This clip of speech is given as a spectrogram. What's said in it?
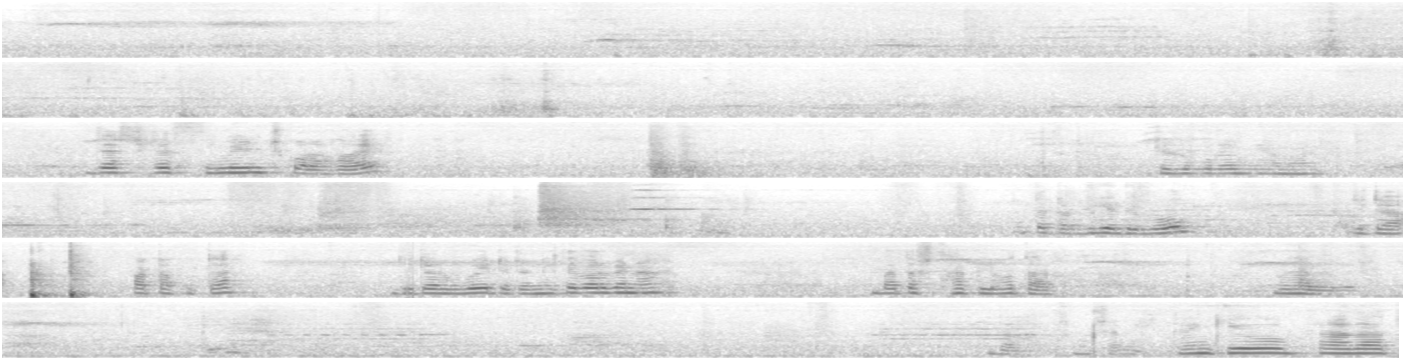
জাস্ট এটা সিমেন্ট করা হয়। এটার উপরে আমি আমার পুতাটা দিয়ে দেব যেটা পাটা পুতা যেটার ওয়েট এটা নিতে পারবে না। বাতাস থাকলেও তার বোঝা যাবে। সমস্যা নেই। থ্যাংক ইউ রাধাত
